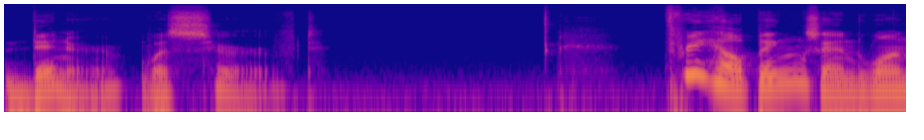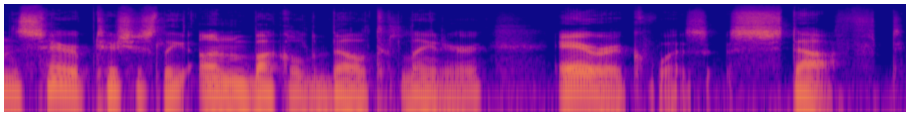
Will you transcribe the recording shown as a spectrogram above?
Dinner was served. Three helpings and one surreptitiously unbuckled belt later, Eric was stuffed.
